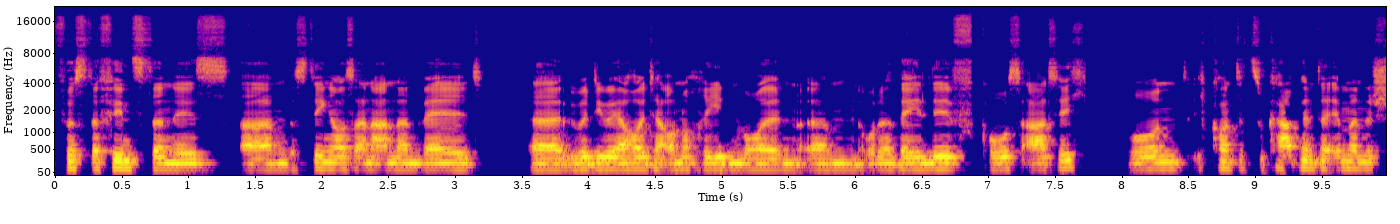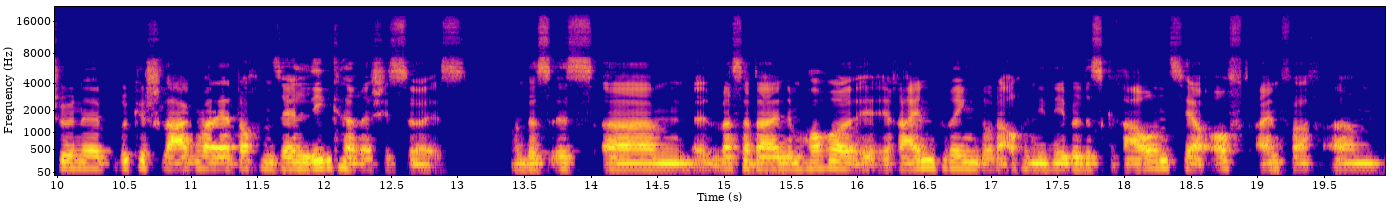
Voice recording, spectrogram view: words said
Fürster Finsternis, ähm, das Ding aus einer anderen Welt, äh, über die wir ja heute auch noch reden wollen, ähm, oder They Live, großartig. Und ich konnte zu Carpenter immer eine schöne Brücke schlagen, weil er doch ein sehr linker Regisseur ist. Und das ist, ähm, was er da in dem Horror äh, reinbringt oder auch in die Nebel des Grauens sehr oft einfach ähm,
